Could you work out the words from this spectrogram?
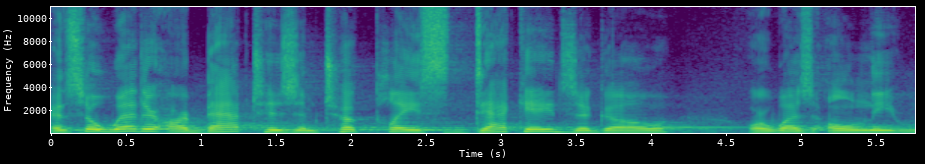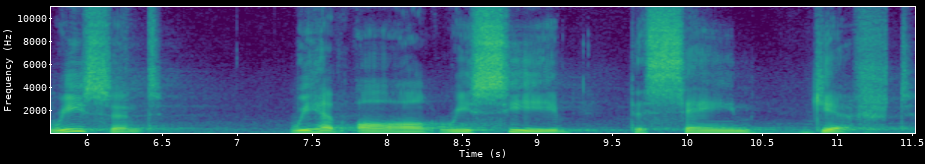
And so, whether our baptism took place decades ago or was only recent, we have all received the same gift.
